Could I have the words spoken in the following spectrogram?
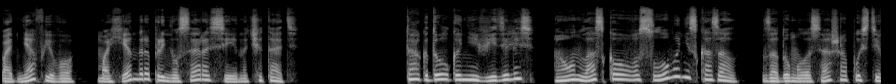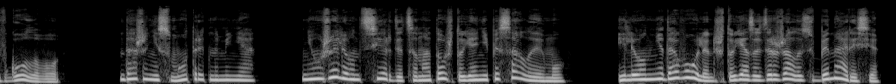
Подняв его, Махендра принялся рассеянно читать. «Так долго не виделись, а он ласкового слова не сказал», задумалась Аша, опустив голову. «Даже не смотрит на меня. Неужели он сердится на то, что я не писала ему? Или он недоволен, что я задержалась в Бенарисе,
